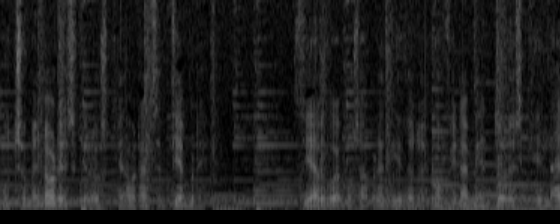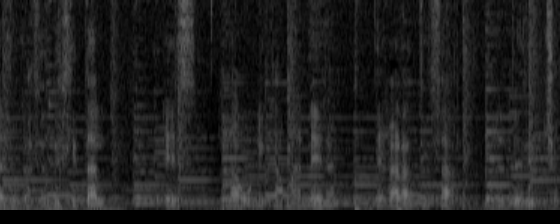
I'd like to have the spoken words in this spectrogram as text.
mucho menores que los que habrá en septiembre. Si algo hemos aprendido en el confinamiento es que la educación digital es la única manera de garantizar el derecho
